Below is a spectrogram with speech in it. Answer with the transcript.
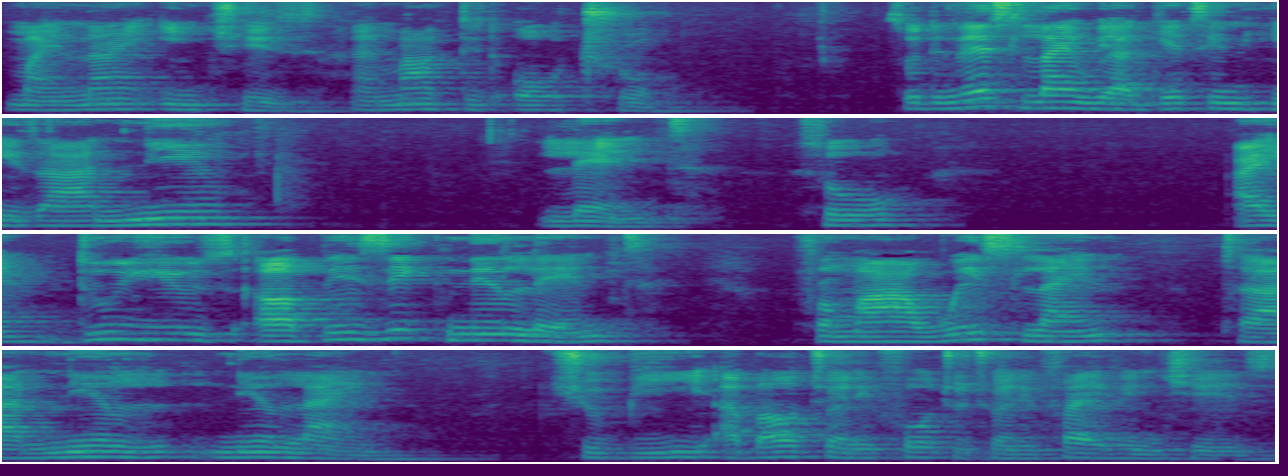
my 9 inches. I marked it all through. So the next line we are getting is our nail length. So I do use our basic nail length from our waistline to our nail nail line. Should be about 24 to 25 inches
